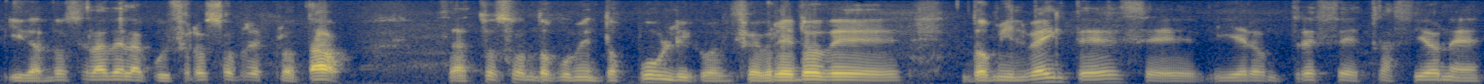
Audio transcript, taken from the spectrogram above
y dándosela del acuífero sobreexplotado estos son documentos públicos. En febrero de 2020 se dieron 13 extracciones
